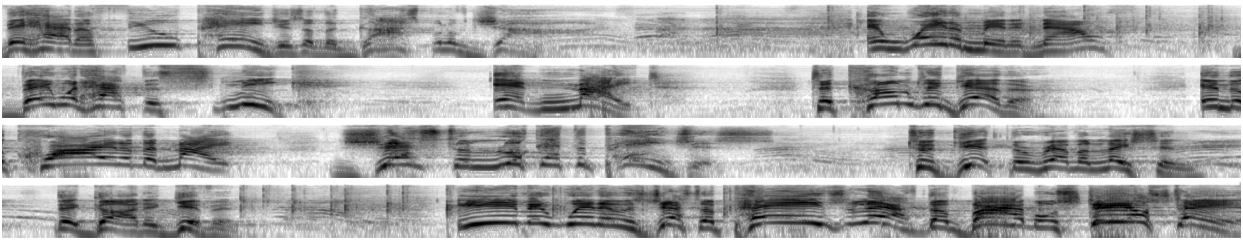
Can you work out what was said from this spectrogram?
they had a few pages of the Gospel of John. And wait a minute now they would have to sneak at night to come together in the quiet of the night just to look at the pages to get the revelation that God had given. Even when it was just a page left, the Bible still stands.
